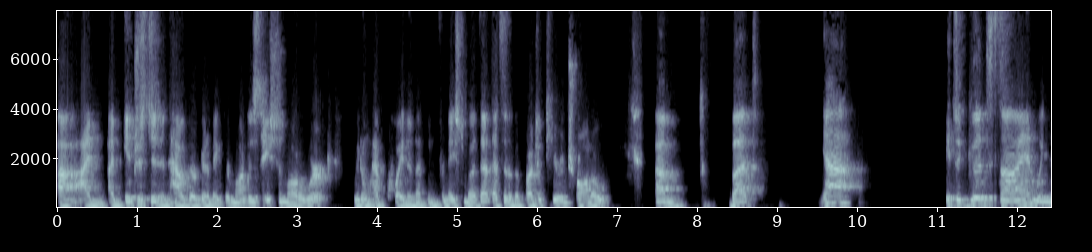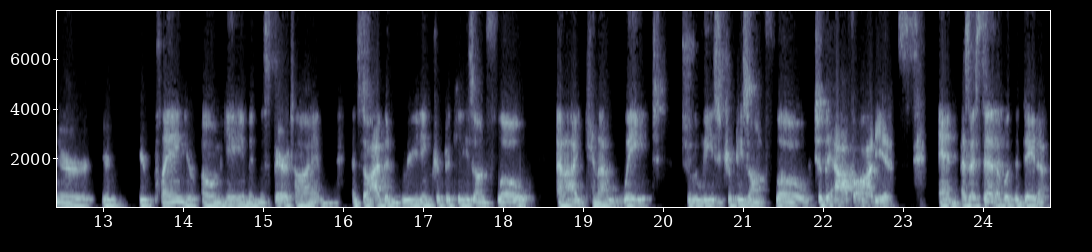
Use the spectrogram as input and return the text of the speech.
Uh, I'm, I'm interested in how they're going to make their monetization model work. We don't have quite enough information about that. That's another project here in Toronto. Um, but yeah, it's a good sign when you're you're you're playing your own game in the spare time. And so I've been reading CryptoKitties on Flow, and I cannot wait to release CryptoKitties on Flow to the alpha audience. And as I said about the data,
